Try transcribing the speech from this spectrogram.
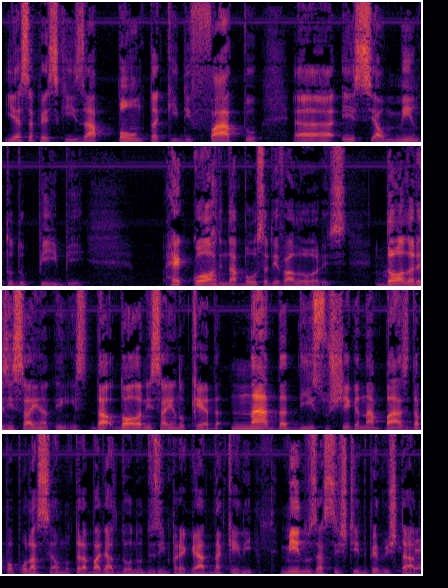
E essa pesquisa aponta que, de fato, uh, esse aumento do PIB, recorde da Bolsa de Valores, dólares ensaiando, dólar ensaiando queda. Nada disso chega na base da população, no trabalhador, no desempregado, naquele menos assistido pelo Estado.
